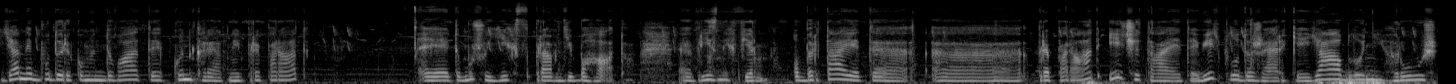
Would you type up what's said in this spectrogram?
Я не буду рекомендувати конкретний препарат, е, тому що їх справді багато е, в різних фірм. Обертаєте препарат і читаєте від плодожерки, яблунь, груш,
